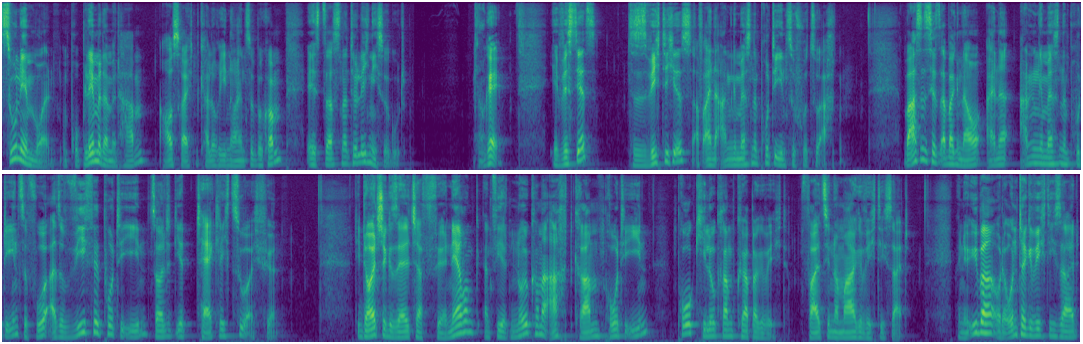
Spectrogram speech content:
zunehmen wollen und Probleme damit haben, ausreichend Kalorien reinzubekommen, ist das natürlich nicht so gut. Okay, ihr wisst jetzt, dass es wichtig ist, auf eine angemessene Proteinzufuhr zu achten. Was ist jetzt aber genau eine angemessene Proteinzufuhr? Also wie viel Protein solltet ihr täglich zu euch führen? Die Deutsche Gesellschaft für Ernährung empfiehlt 0,8 Gramm Protein pro Kilogramm Körpergewicht, falls ihr normalgewichtig seid. Wenn ihr über- oder untergewichtig seid,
